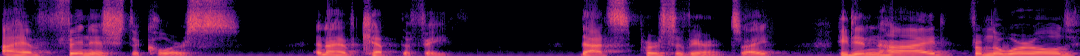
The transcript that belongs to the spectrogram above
I have finished the course and I have kept the faith. That's perseverance, right? He didn't hide from the world.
